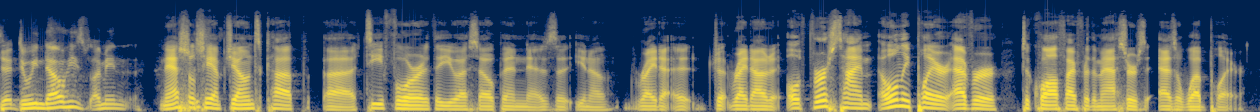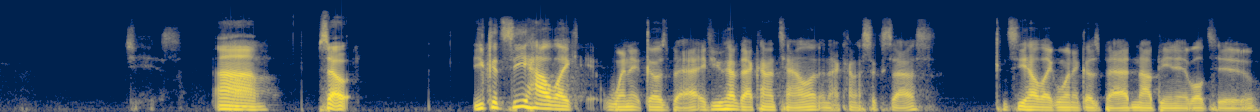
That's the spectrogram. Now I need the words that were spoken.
Did, do we know he's? I mean, National champ Jones Cup, uh, T four at the U.S. Open as a, you know right uh, right out. Oh, first time, only player ever to qualify for the Masters as a web player. jeez. Um, so you could see how like when it goes bad, if you have that kind of talent and that kind of success, you can see how like when it goes bad, not being able to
